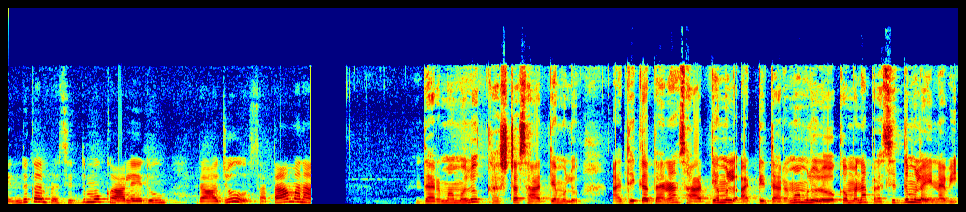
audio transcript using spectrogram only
ఎందుకని ప్రసిద్ధము కాలేదు? రాజు సతామన ధర్మములు కష్ట సాధ్యములు అధిక ధన సాధ్యములు అట్టి ధర్మములు లోకమున ప్రసిద్ధములైనవి.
